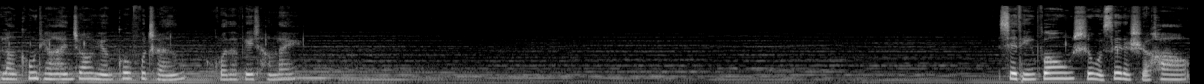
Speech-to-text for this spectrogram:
让空调安装员郭富城活得非常累。谢霆锋十五岁的时候，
